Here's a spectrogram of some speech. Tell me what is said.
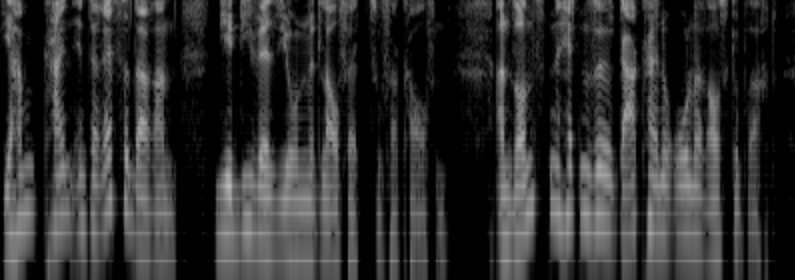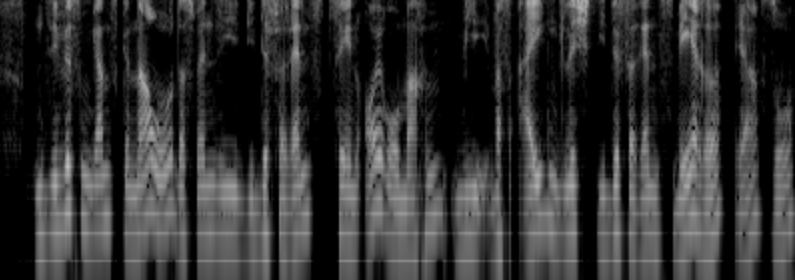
Die haben kein Interesse daran, dir die Version mit Laufwerk zu verkaufen. Ansonsten hätten sie gar keine ohne rausgebracht. Und sie wissen ganz genau, dass wenn sie die Differenz 10 Euro machen, wie was eigentlich die Differenz wäre, ja, so,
